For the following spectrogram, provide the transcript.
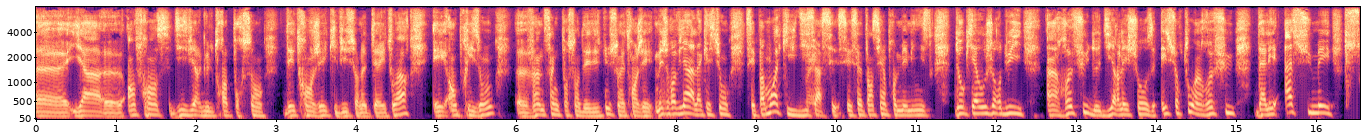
Euh, Il y a euh, en France 10,3% d'étrangers qui vivent sur notre territoire et en prison, euh, 25% des détenus sont étrangers. Mais je reviens à la question. C'est pas moi qui dis Ouais. ça. C'est c'est cet ancien premier ministre. Donc, il y a aujourd'hui un refus de dire les choses et surtout un refus d'aller assumer ce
